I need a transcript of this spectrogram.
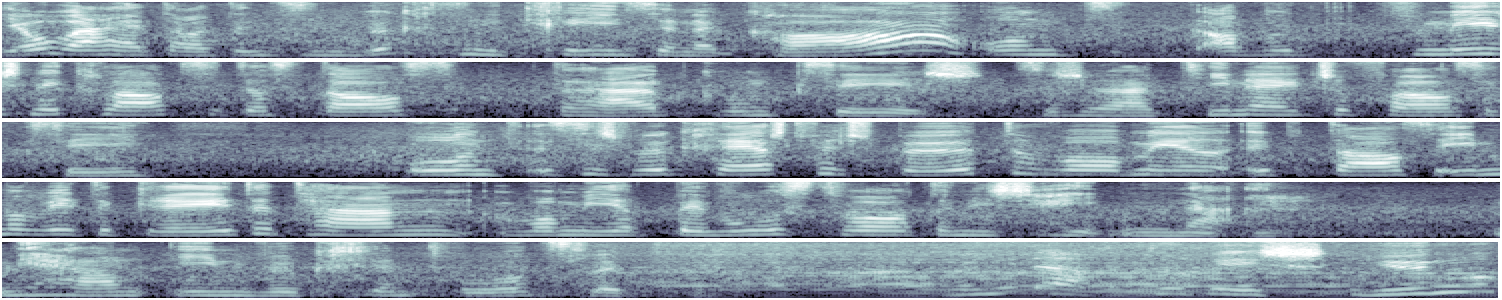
Ja, er hat halt dann wirklich seine Krisen gehabt. Und, aber für mich war nicht klar, dass das der Hauptgrund war. Es war eine Teenagerphase. Und es ist wirklich erst viel später, wo wir über das immer wieder geredet haben, wo mir bewusst worden ist, hey, nein, wir haben ihn wirklich entwurzelt. Nina, du warst jünger.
